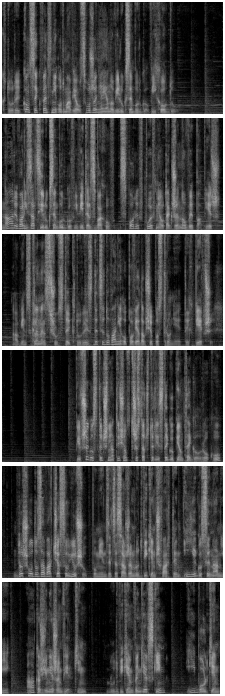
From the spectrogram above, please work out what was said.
który konsekwentnie odmawiał złożenia Janowi Luksemburgowi hołdu. Na rywalizację Luksemburgów i Wittelsbachów spory wpływ miał także nowy papież, a więc Klemens VI, który zdecydowanie opowiadał się po stronie tych pierwszych. 1 stycznia 1345 roku doszło do zawarcia sojuszu pomiędzy cesarzem Ludwikiem IV i jego synami, a Kazimierzem Wielkim, Ludwikiem Węgierskim i Bolkiem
